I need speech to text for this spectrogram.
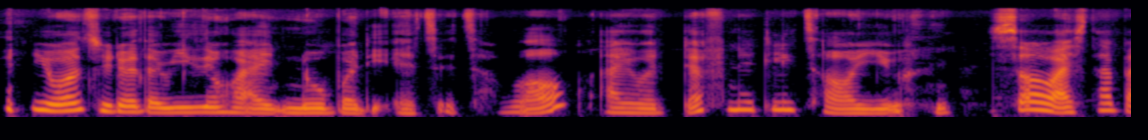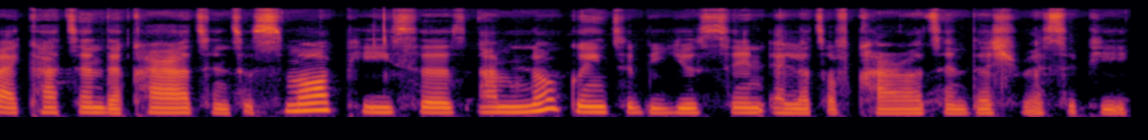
you want to know the reason why nobody ate it? Well, I will definitely tell you. so I start by cutting the carrots into small pieces. I'm not going to be using a lot of carrots in this recipe.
